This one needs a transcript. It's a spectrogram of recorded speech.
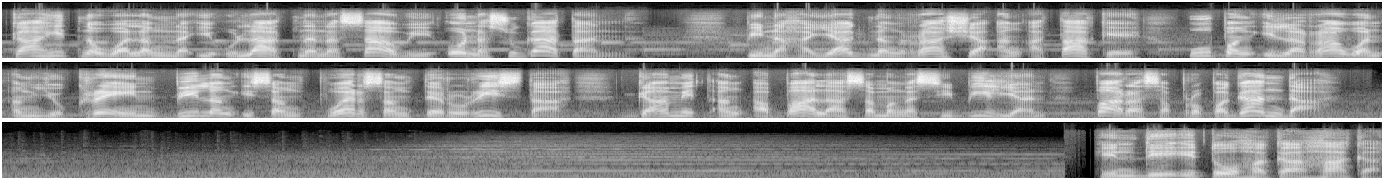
kahit na walang naiulat na nasawi o nasugatan. Pinahayag ng Russia ang atake upang ilarawan ang Ukraine bilang isang puwersang terorista gamit ang abala sa mga sibilyan para sa propaganda. Hindi ito haka-haka.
